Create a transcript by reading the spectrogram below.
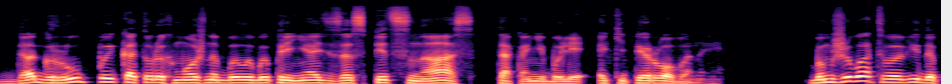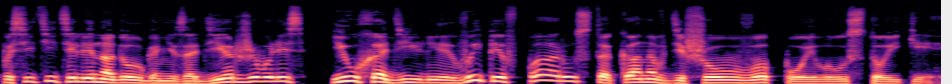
до группы, которых можно было бы принять за спецназ, так они были экипированы. Бомжеватого вида посетители надолго не задерживались и уходили, выпив пару стаканов дешевого пойла у стойки.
